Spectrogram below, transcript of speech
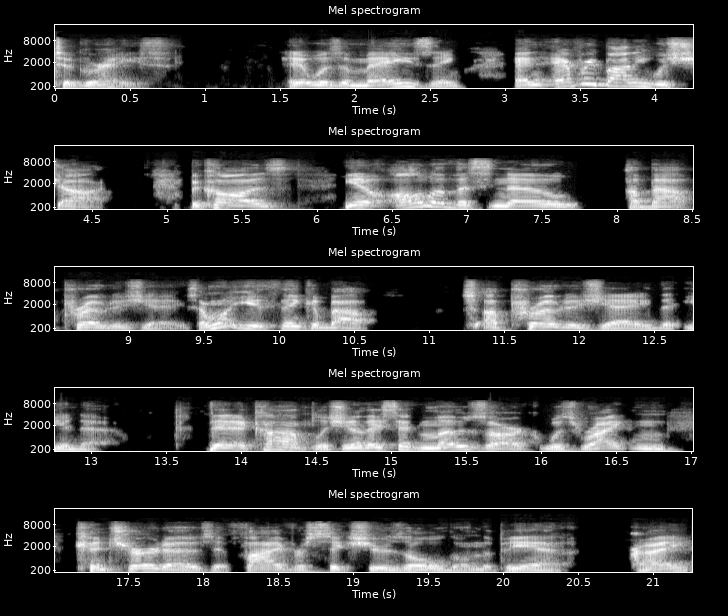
to grace. It was amazing. And everybody was shocked because, you know, all of us know about proteges. I want you to think about a protege that you know that accomplished. You know, they said Mozart was writing concertos at five or six years old on the piano, right?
